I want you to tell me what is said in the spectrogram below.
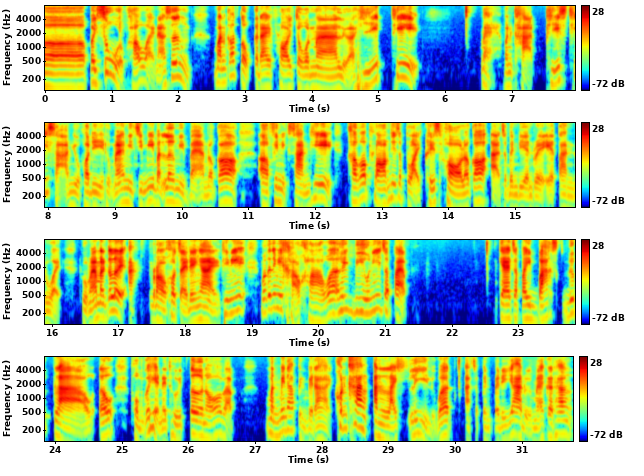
อไปสู้กับเขาไหวนะ ซึ่งมันก็ตกกระไดพลอยโจรมาเหลือฮีทที่ แหมมันขาด piece ที่ 3 อยู่พอดีถูกไหม?มี Jimmy Butler มี Bam แล้วก็เอ่อ Phoenix Suns ที่เขาก็พร้อมที่จะปล่อย Chris Paul แล้วก็อาจจะเป็น DeAndre Ayton ด้วย ถูกไหม?มันก็เลยอะเราเข้าใจได้ง่าย ทีนี้มันก็จะมีข่าวคราวว่าเฮ้ย Beal นี่จะแบบแกจะไป Bucks หรือเปล่า?แล้วผมก็เห็นใน Twitter เนาะว่าแบบมันไม่น่าเป็นไปได้ ค่อนข้าง unlikely หรือว่าอาจจะเป็นไปได้ยากหรือแม้กระทั่ง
